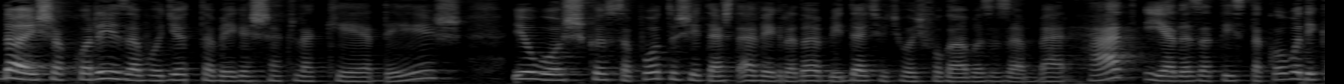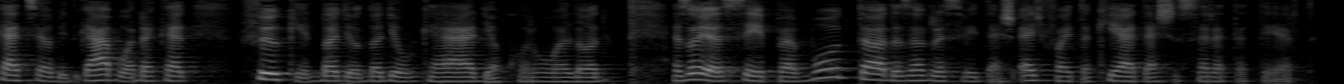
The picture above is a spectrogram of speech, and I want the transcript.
Na és akkor nézem, hogy jött-e még esetleg kérdés. Jogos, kösz a pontosítást, elvégre nem mindegy, hogy hogy fogalmaz az ember. Hát, ilyen ez a tiszta kommunikáció, amit Gábor neked főként nagyon-nagyon kell gyakorolnod. Ez olyan szépen mondtad, az agresszivitás egyfajta kiáltás a szeretetért.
